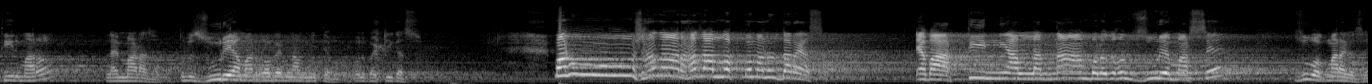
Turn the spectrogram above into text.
তীর মারো তাহলে মারা যাব। তবে জুড়ে আমার রবের নাম নিতে হবে। বলে, ভাই, ঠিক আছে। মানুষ হাজার হাজার লক্ষ মানুষ দাঁড়ায় আছে। এবার তিন নিয়ে আল্লাহর নাম বলে যখন জুড়ে মারছে, যুবক মারা গেছে।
